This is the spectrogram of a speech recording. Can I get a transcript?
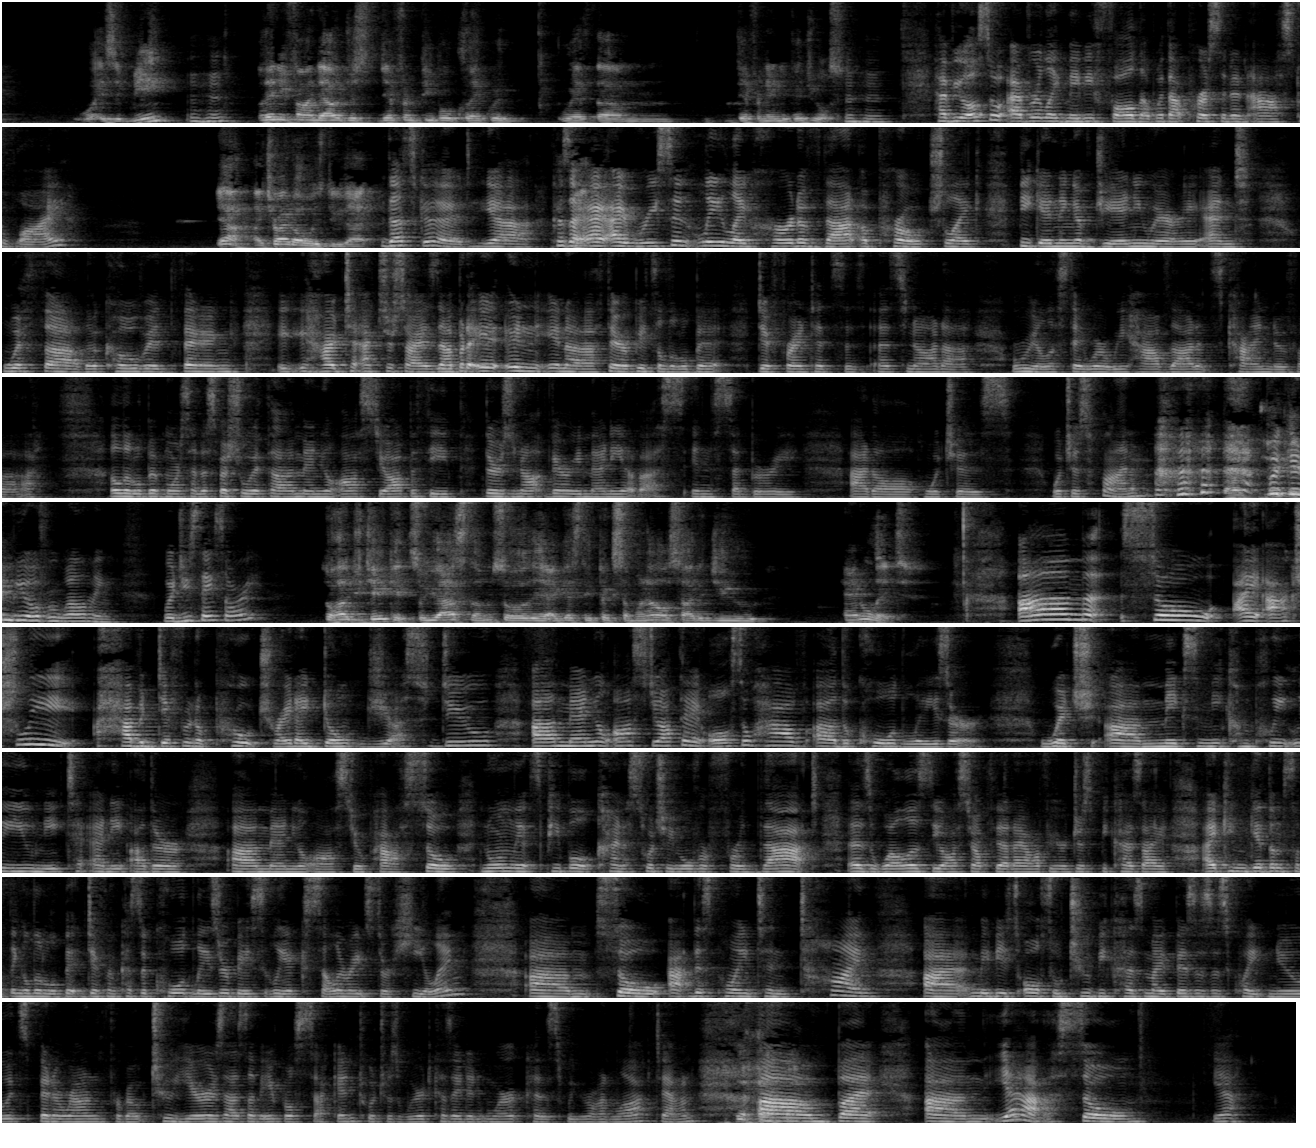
what is it me? hmm But then you find out just different people click with with um, different individuals. hmm Have you also ever like maybe followed up with that person and asked why? Yeah, I try to always do that. That's good, yeah. Because Yeah. I, I recently like heard of that approach, like beginning of January, and with uh, the COVID thing, it hard to exercise that. But it, in in uh, therapy, it's a little bit different. It's it's not a real estate where we have that. It's kind of uh, a little bit more sense, especially with uh, manual osteopathy. There's not very many of us in Sudbury at all, which is which is fun, but can be overwhelming. Would you say sorry? So how'd you take it? So you asked them. So they, I guess they picked someone else. How did you handle it? Um, so I actually have a different approach, right? I don't just do uh, manual osteopathy. I also have uh, the cold laser, which um, makes me completely unique to any other uh, manual osteopath. So normally it's people kind of switching over for that as well as the osteopathy that I offer here, just because I I can give them something a little bit different because the cold laser basically accelerates their healing. Um, so at this point in time, uh, maybe it's also too because my business is quite new. It's been around for about two years as of April 2nd, which was weird because I didn't work because we were on lockdown. um, but um, yeah, so yeah,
